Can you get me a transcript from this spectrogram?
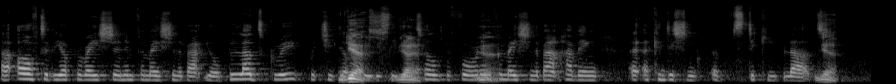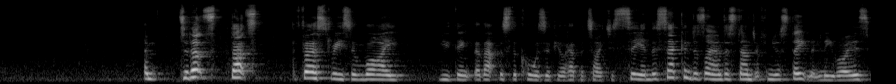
uh, after the operation information about your blood group, which you'd not Yes, previously yeah, been told before, and yeah. information about having a, a condition of sticky blood. Yeah, Um, so that's that's the first reason why you think that that was the cause of your hepatitis C. And the second, as I understand it from your statement, Leroy, is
